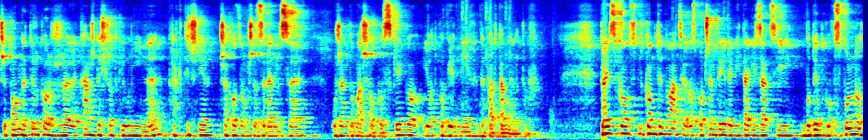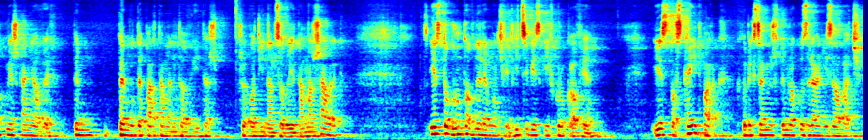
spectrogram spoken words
Przypomnę tylko, że każde środki unijne praktycznie przechodzą przez ręce Urzędu Marszałkowskiego i odpowiednich departamentów. To jest kon- kontynuacja rozpoczętej rewitalizacji budynków wspólnot mieszkaniowych. Tym, temu departamentowi też przewodzi, nadzoruje Pan Marszałek. Jest to gruntowny remont świetlicy wiejskiej w Krukowie. Jest to skatepark, który chcemy już w tym roku zrealizować,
